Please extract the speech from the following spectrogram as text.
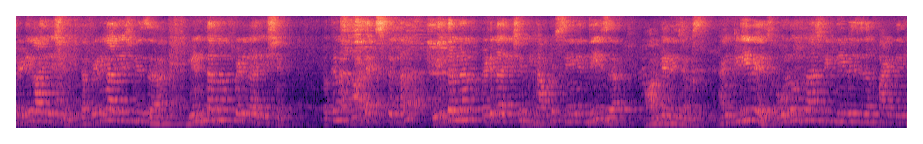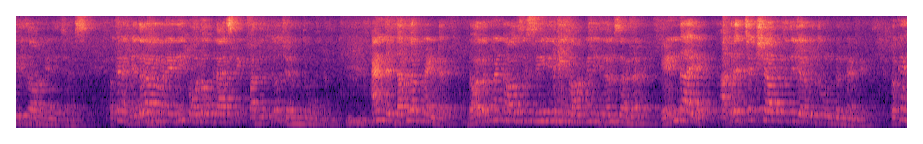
fertilization the fertilization is a internal fertilization okay na? not external internal fertilization we have to see in these uh, organisms and cleavage holoblastic cleavage is a find in these organisms okay na? బెదరడం అనేది హోలోబ్లాస్టిక్ పద్ధతిలో జరుగుతూ ఉంటుంది అండ్ డెవలప్మెంట్ development also seen in these organisms are indirect. Aprachaksha prati jarutundundundundi. Okay?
